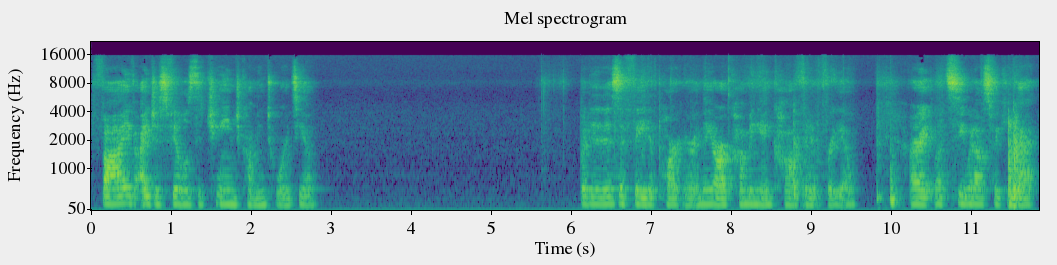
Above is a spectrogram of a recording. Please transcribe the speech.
Five, I just feel is the change coming towards you. But it is a fated partner, and they are coming in confident for you. All right, let's see what else we can get.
